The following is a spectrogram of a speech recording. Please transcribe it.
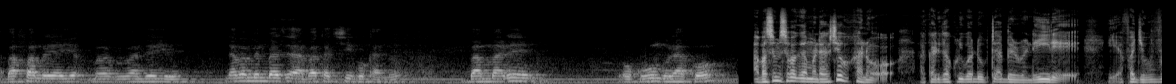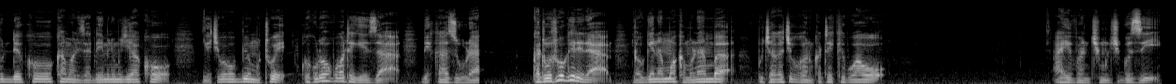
abafamire bandeyere n'abamembaze abakakiiko kano bamale okuwumulako abasomesa bagamba nti akakiiko kano akali kakulibwa dr abel rendeire eyafa gye buvuddeko kamaliza emirimu gyako ng'ekibabobbi omutwe kwe kulwa okubategeeza bekazuula kati wetwogerera mu mwaka mulamba bukya akakiiko kano kateekebwawo. Ivan kimuli kigozi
